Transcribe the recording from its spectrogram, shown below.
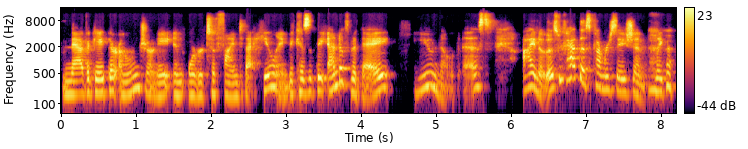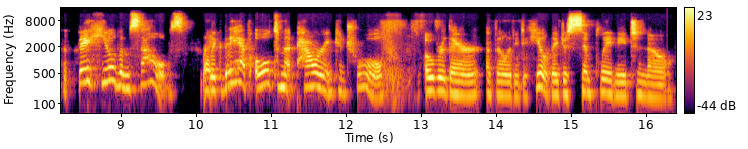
navigate their own journey in order to find that healing. Because at the end of the day, you know this, I know this, we've had this conversation. Like they heal themselves Right. Like they have ultimate power and control over their ability to heal. They just simply need to know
